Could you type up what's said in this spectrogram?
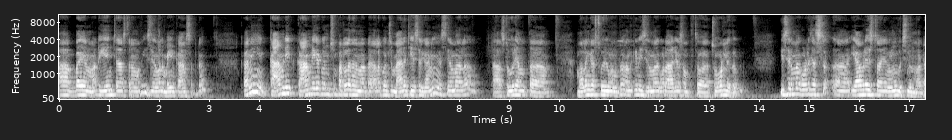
ఆ అబ్బాయి అనమాట ఏం చేస్తారు అన్నది ఈ సినిమాలో మెయిన్ కాన్సెప్ట్ కానీ కామెడీ కామెడీగా కొంచెం పర్లేదు అనమాట అలా కొంచెం మేనేజ్ చేశారు కానీ సినిమాలో ఆ స్టోరీ అంత మలంగా స్టోరీ ఉండదు అందుకని ఈ సినిమా కూడా ఆడియన్స్ అంత చూడలేదు. ఈ సినిమా కూడా జస్ట్ యావరేజ్ స్థాయి వచ్చిందనమాట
